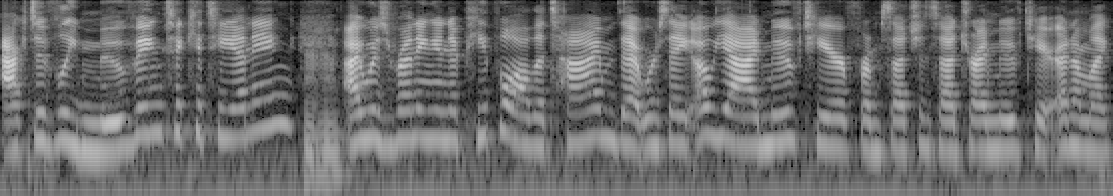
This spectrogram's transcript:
actively moving to Kittanning. Mm-hmm. I was running into people all the time that were saying, "Oh yeah, I moved here from such and such, or I moved here," and I'm like,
